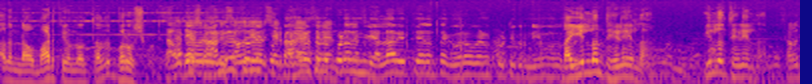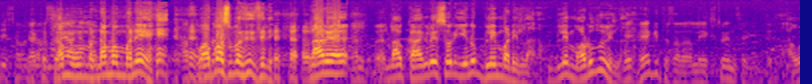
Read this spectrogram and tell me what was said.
ಅದನ್ನು ನಾವು ಮಾಡ್ತೀವಿ ಅನ್ನೋಂಥದ್ದು ಭರವಸೆ ಕೊಟ್ಟಿದ್ದೆ ಕಾಂಗ್ರೆಸ್ ಕೂಡ ನಿಮಗೆ ಎಲ್ಲಾ ರೀತಿಯಾದಂಥ ಗೌರವಗಳನ್ನು ಕೊಟ್ಟಿದ್ರು ನೀವು. ನಾ ಇಲ್ಲಂತ ಹೇಳಿಲ್ಲ. ಇಲ್ಲಂತ ಹೇಳಿಲ್ಲ. ಸೌದಿ ಸೌದಿ. ನಮ್ಮ ನಮ್ಮ ಮನೆ ವಾಪಸ್ ಬಂದಿದ್ದೀನಿ. ನಾನು ನಾವು ಕಾಂಗ್ರೆಸ್ ಅವ್ರಿಗೆ ಏನೂ ಬ್ಲೇಮ್ ಮಾಡಿಲ್ಲ. ಬ್ಲೇಮ್ ಮಾಡೋದೂ ಇಲ್ಲ. ಹೇಗಿತ್ತು ಸರ್ ಅಲ್ಲಿ ಎಕ್ಸ್ಪೀರಿಯನ್ಸ್ ಹೇಗಿತ್ತು? ಅವ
